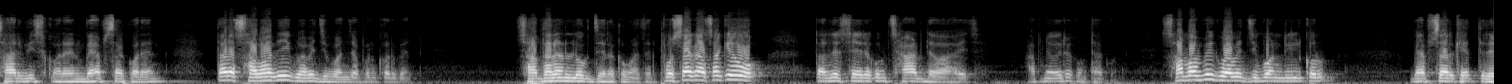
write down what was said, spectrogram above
সার্ভিস করেন, ব্যবসা করেন, তারা স্বাভাবিকভাবে জীবনযাপন করবেন। সাধারণ লোক যেরকম আছেন, পোশাক আশাকেও তাদের সেই রকম ছাড় দেওয়া হয়েছে। আপনি ওই রকম থাকুন। স্বাভাবিকভাবে জীবন ডিল করুন। ব্যবসার ক্ষেত্রে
